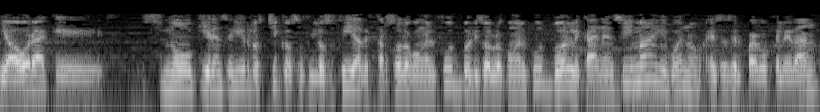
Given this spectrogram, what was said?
Y ahora que no quieren seguir los chicos su filosofía de estar solo con el fútbol y solo con el fútbol, le caen encima y bueno, ese es el pago que le dan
